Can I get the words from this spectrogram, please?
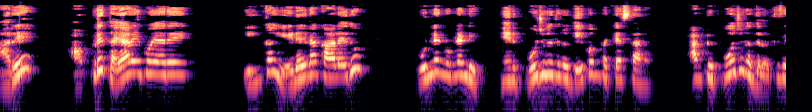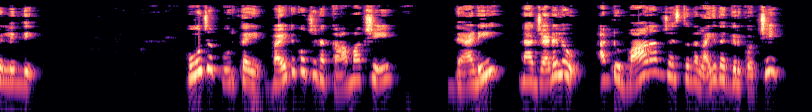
అరే అప్పుడే తయారైపోయారే. ఇంకా ఏడైనా కాలేదు. ఉండండి ఉండండి నేను పూజ గదిలో దీపం పెట్టేస్తాను అంటూ పూజ గదిలోకి వెళ్ళింది. పూజ పూర్తయి బయటకొచ్చిన కామాక్షి డాడీ నా జడలు అంటూ మానం చేస్తున్న లయ దగ్గరికొచ్చి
